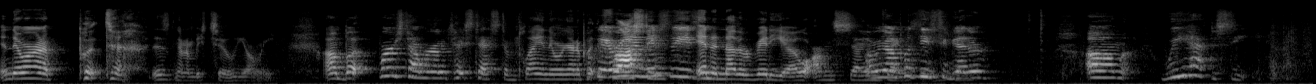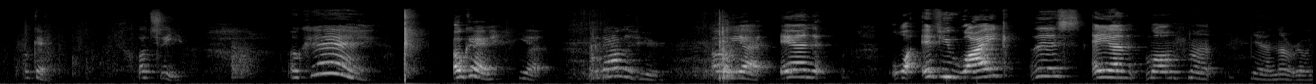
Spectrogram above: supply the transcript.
and then we're gonna put. this is gonna be too yummy. Um, but first time we're gonna taste test and play, and then we're gonna put Okay, the frosting in another video on the same. Are we gonna put these together? Um, we have to see. Okay. Let's see. Okay. Okay. Yeah. Get out of here. Oh yeah. And if you like this, and well, not, yeah, not really.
